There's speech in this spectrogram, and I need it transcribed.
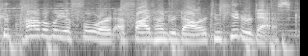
could probably afford a $500 computer desk.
